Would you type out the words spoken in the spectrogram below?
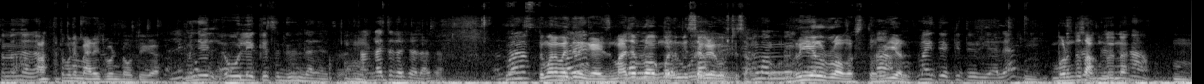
समजलं ना? आता तुम्हाला मॅनेजमेंट नव्हती का? म्हणजे ओले केस घेऊन जाण्याचं. सांगायचं कशाला आता? मग तुम्हाला माहिती नाही गाईज माझ्या ब्लॉगमध्ये मी सगळ्या गोष्टी सांगतो. रिअल ब्लॉग असतो हा, रिअल माहितीये किती रिअल आहे? म्हणून तर सांगतोय ना. हा. हम्म.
